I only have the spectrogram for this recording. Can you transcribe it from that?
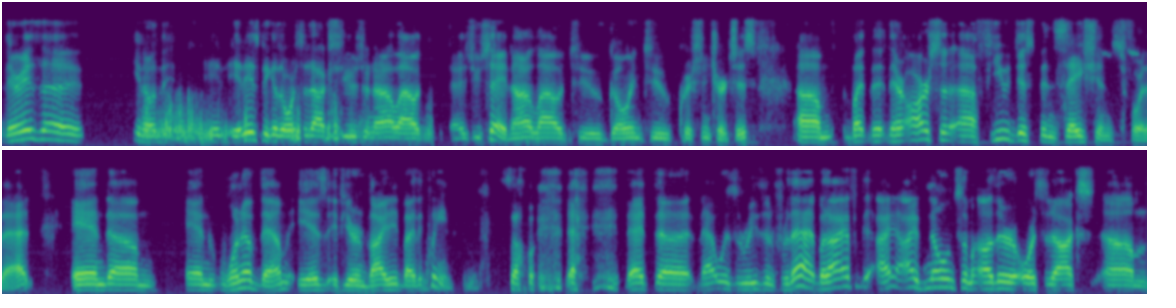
there is a you know it, it is because Orthodox Jews are not allowed, as you say, not allowed to go into Christian churches. Um, but th- there are a few dispensations for that, and um, and one of them is if you're invited by the Queen. So that that uh, that was the reason for that. But I've I, have i have known some other Orthodox um,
